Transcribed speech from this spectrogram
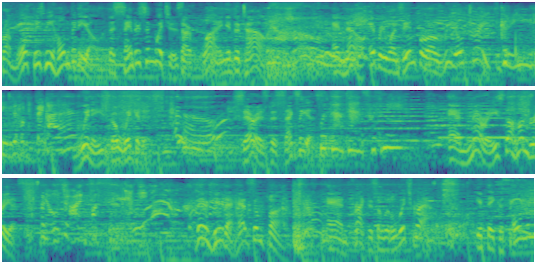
From Walt Disney Home Video, the Sanderson witches are flying into town. And now everyone's in for a real treat. Greedy little beggar. Winnie's the wickedest. Hello. Sarah's the sexiest. Will thou dance with me? And Mary's the hungriest. No time for singing. They're here to have some fun and practice a little witchcraft. If they could only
